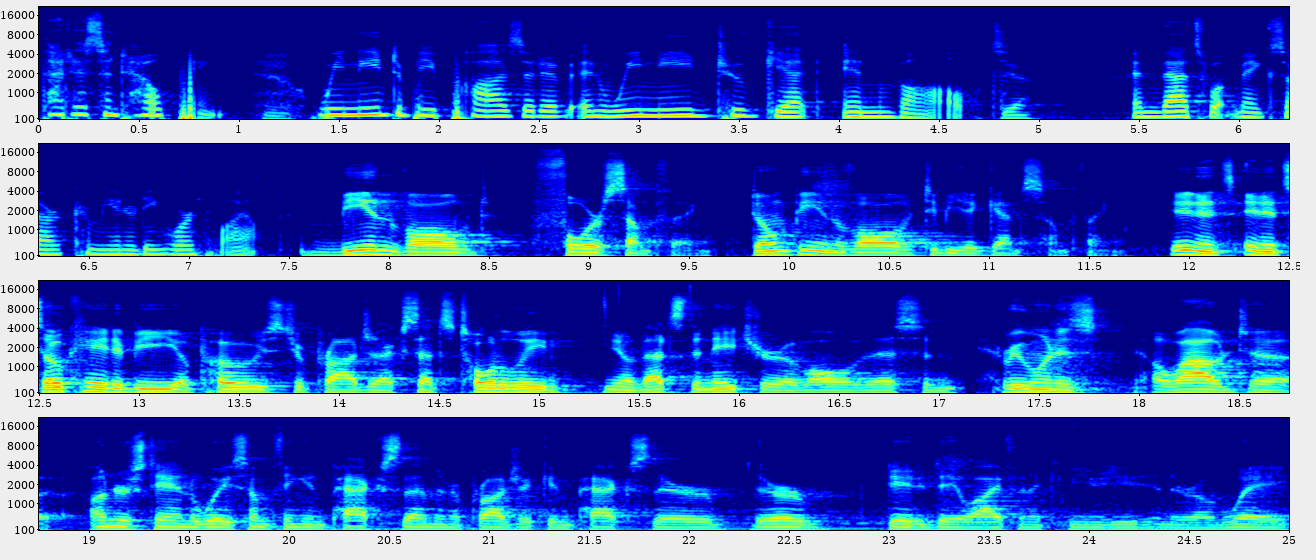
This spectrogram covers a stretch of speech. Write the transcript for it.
that isn't helping. We need to be positive and we need to get involved. Yeah. And that's what makes our community worthwhile. Be involved for something. Don't be involved to be against something. And it's and it's okay to be opposed to projects. That's totally you know that's the nature of all of this, and everyone is allowed to understand the way something impacts them and a project impacts their their day to day life in a community in their own way.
